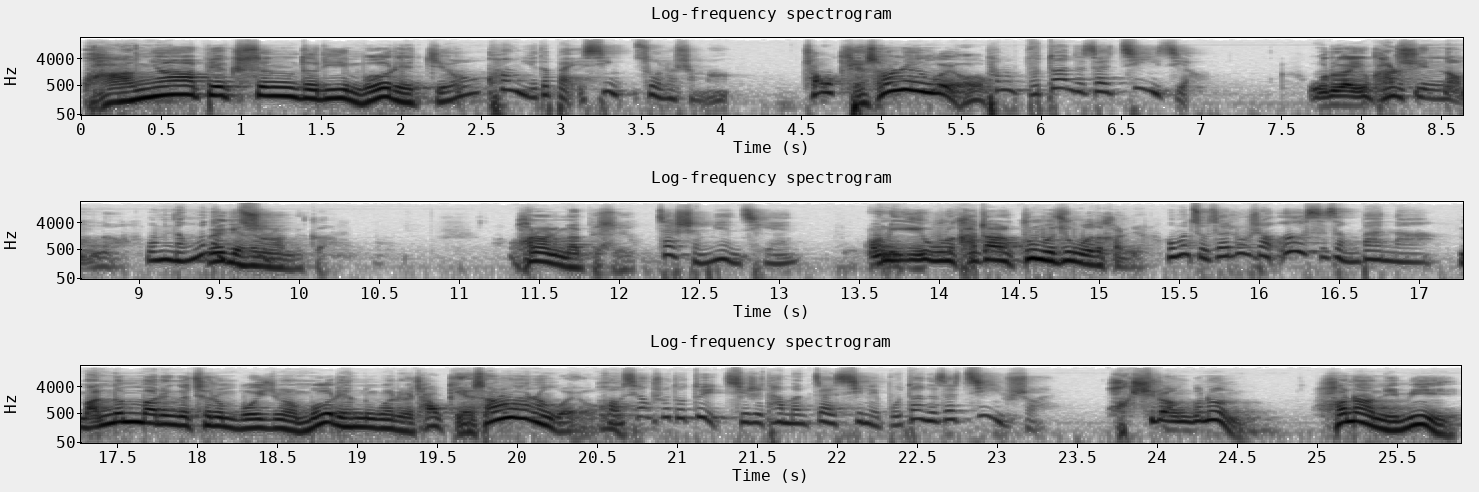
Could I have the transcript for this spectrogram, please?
광야 백성들이 뭘 했죠? 旷野的百姓做了什么？ 자꾸 계산을 한 거예요. 他们不断的在计较， 우리가 이거 갈 수 있나 없나? 我们能不 왜 能去 계산을 합니까? 하나님 앞에서요. 在神面前？ 아니 이 우리 가다가 굶어 죽으면 어떡하냐? 我们走在路上饿死怎么办呢？ 맞는 말인 것처럼 보이지만 뭘 했는 거 아니라 자꾸 계산을 하는 거예요. 好像说的对，其实他们在心里不断的在计算。 확실한 거는 하나님이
